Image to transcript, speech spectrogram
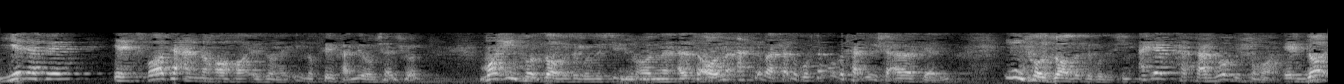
یه دفعه اثبات انها حائزونه این نقطه فنی روشن شد. ما این طور ضابطه گذاشتیم. این آیون البته آیون اصل وسط گفتم ما به تغییرش عوض کردیم. این طور ضابطه گذاشتیم. اگر تصرف شما ابداع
